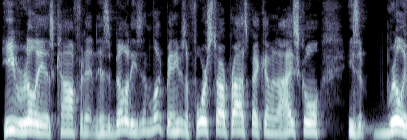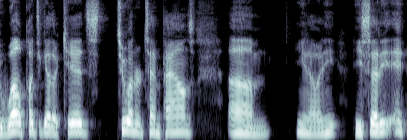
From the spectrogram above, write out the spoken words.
he really is confident in his abilities. And look, man, he was a four star prospect coming to high school. He's a really well put together kid, 210 pounds. Um, you know, and he He said he, it,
